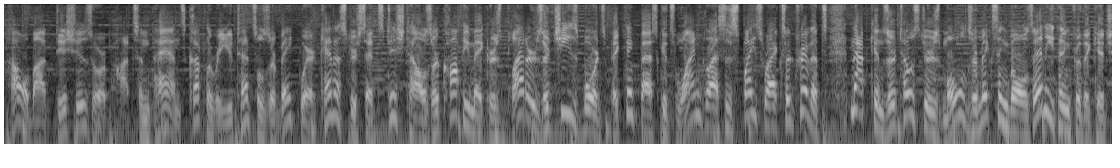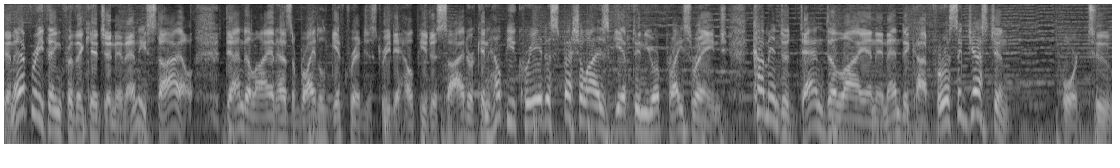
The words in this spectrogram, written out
How about dishes or pots and pans, cutlery, utensils or bakeware, canister sets, dish towels or coffee makers, platters or cheese boards, picnic baskets, wine glasses, spice racks or trivets, napkins or toasters, molds or mixing bowls, anything for the kitchen, everything for the kitchen in any style. Dandelion has a bridal gift registry to help you decide or can help you create a specialized gift in your price range. Come into Dandelion in Endicott for a suggestion or two.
